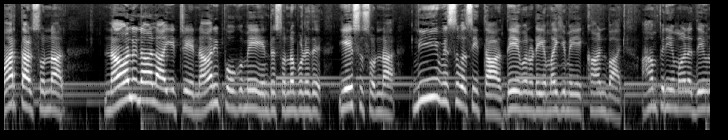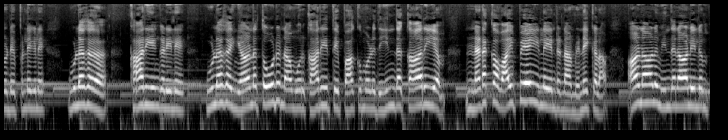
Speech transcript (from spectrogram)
மார்த்தாள் சொன்னால் நாலு நாள் ஆயிற்றே நாரி போகுமே என்று சொன்ன பொழுது இயேசு சொன்னார் நீ விசுவசித்தால் தேவனுடைய மகிமையை காண்பாய். ஆம் பிரியமான தேவனுடைய பிள்ளைகளே உலக காரியங்களிலே உலக ஞானத்தோடு நாம் ஒரு காரியத்தை பார்க்கும் பொழுது இந்த காரியம் நடக்க வாய்ப்பே இல்லை என்று நாம் நினைக்கலாம். ஆனாலும் இந்த நாளிலும்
